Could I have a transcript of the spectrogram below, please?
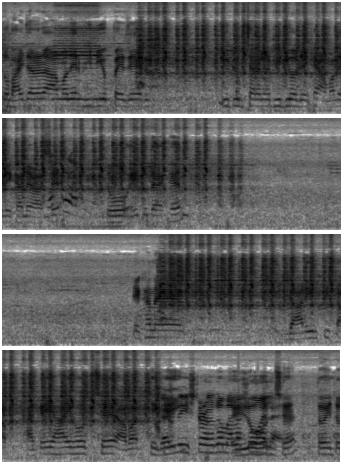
তো ভাইজানেরা আমাদের ভিডিও পেজের ইউটিউব চ্যানেলের ভিডিও দেখে আমাদের এখানে আসে। তো এই তো দেখেন এখানে গাড়ির পিক আপ থাকেই হাই হচ্ছে আবার থেকেই স্টার্ট লো হচ্ছে। তো এই তো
